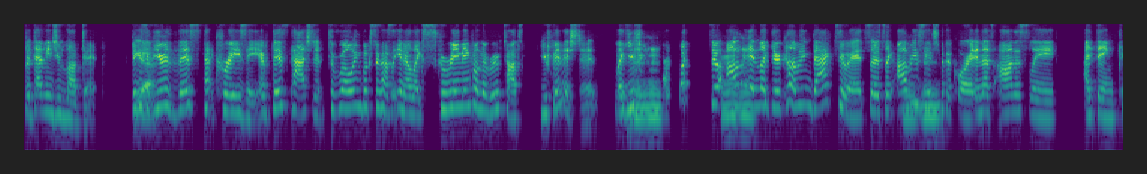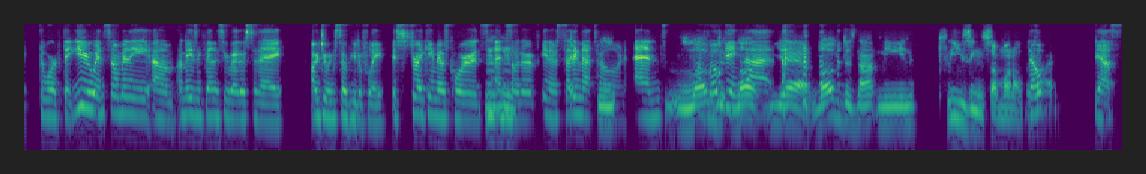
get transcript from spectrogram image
but that means you loved it. Because yeah. if you're this crazy, if this passionate, throwing books across, you know, like screaming from the rooftops, you finished it. Like you, mm-hmm. so mm-hmm. Um, and like you're coming back to it. So it's like obviously mm-hmm. it struck a chord, and that's honestly I think the work that you and so many um, amazing fantasy writers today are doing so beautifully is striking those chords mm-hmm. and sort of you know setting that tone and love, evoking love, that. yeah, love does not mean pleasing someone all the nope. time. Yes.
